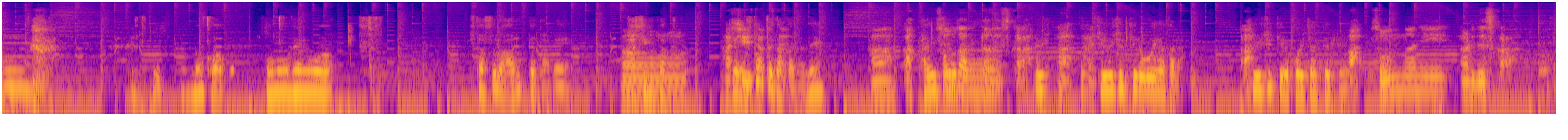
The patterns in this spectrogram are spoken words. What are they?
うん。そうなんか、その辺は、ひたすら歩ってたね。走りたくて。走りたくて。太ってたからね。ああ、そうだったんですか。あはい、90キロ超えだから。90キロ超えちゃってて。あ、そんなに、あれですか？身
